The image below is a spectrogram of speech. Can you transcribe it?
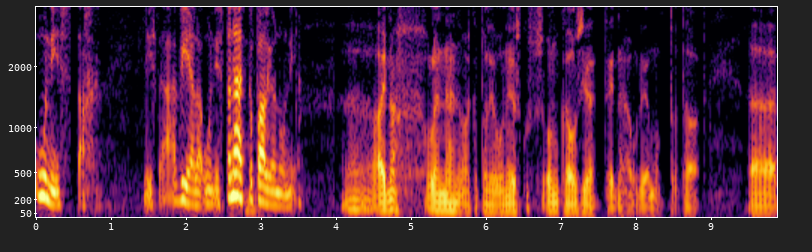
unista lisää, vielä unista. Näetkö paljon unia? Ää, Aina olen nähnyt aika paljon unia. Joskus on kausia, ettei näe unia, mutta tota, ää,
